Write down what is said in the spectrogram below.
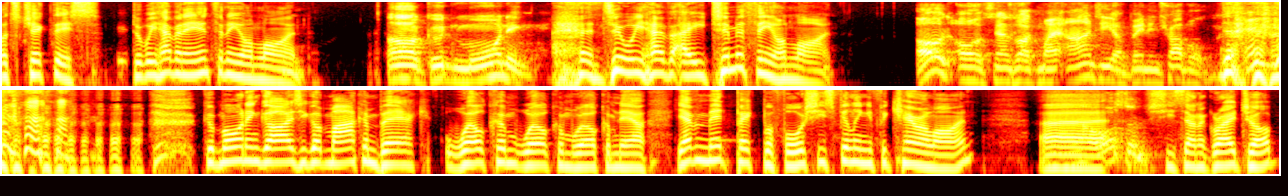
Let's check this. Do we have an Anthony online? Oh, good morning. Do we have a Timothy online? Oh, oh, it sounds like my auntie. I've been in trouble. Good morning, guys. You got Mark and Beck. Welcome, welcome, welcome. Now, you haven't met Beck before. She's filling in for Caroline. Uh, Oh, awesome. She's done a great job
